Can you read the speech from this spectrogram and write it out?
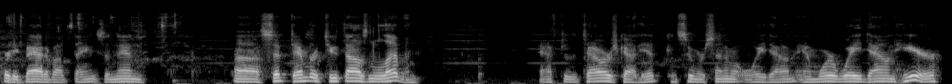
pretty bad about things. And then uh, September 2011, after the towers got hit, consumer sentiment way down, and we're way down here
